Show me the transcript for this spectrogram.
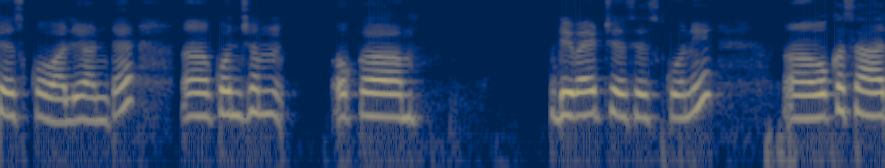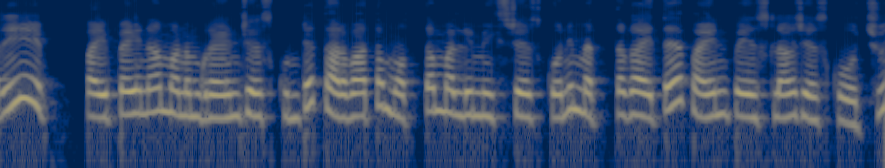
చేసుకోవాలి. అంటే కొంచెం ఒక డివైడ్ చేసేసుకొని ఒకసారి పై పైన మనం గ్రైండ్ చేసుకుంటే తర్వాత మొత్తం మళ్ళీ మిక్స్ చేసుకొని మెత్తగా అయితే ఫైన్ పేస్ట్ లాగా చేసుకోవచ్చు.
